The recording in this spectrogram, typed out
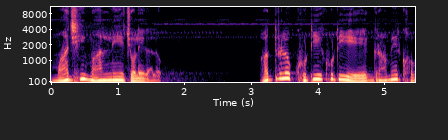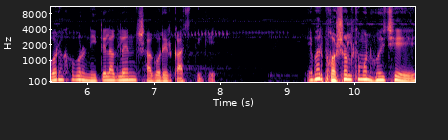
মাঝি মাল নিয়ে চলে গেল। ভদ্রলোক খুঁটিয়ে খুঁটিয়ে গ্রামের খবরাখবর নিতে লাগলেন সাগরের কাছ থেকে। এবার ফসল কেমন হয়েছে?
